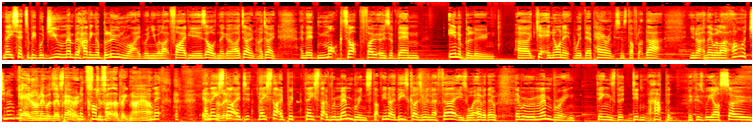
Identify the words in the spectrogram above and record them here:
they said to people, "Do you remember having a balloon ride when you were like five years old?" And they go, "I don't, I don't." And they'd mocked up photos of them in a balloon, uh, getting on it with their parents and stuff like that. You know, and they were like, "Oh, do you know what?" Getting on it with their It's starting to parents, just like back." that big night out. And they, and they started, they started, they started remembering stuff. You know, these guys are in their thirties or whatever. They were- they were remembering things that didn't happen because we are so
